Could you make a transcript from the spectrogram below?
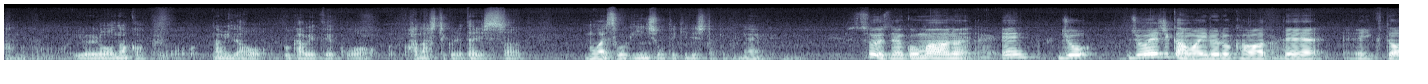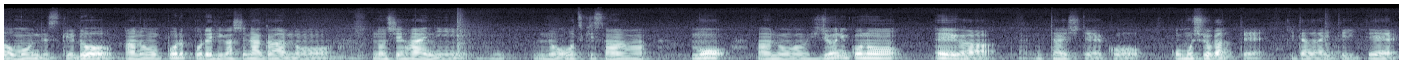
あのいろいろなんかこう涙を浮かべてこう話してくれたりしたのがすごく印象的でしたけどね。そうですね。こうまああの上上映時間はいろいろ変わっていくとは思うんですけどあのポレポレ東中野の支配人の大月さんもあの非常にこの映画に対してこう面白がっていただいていて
